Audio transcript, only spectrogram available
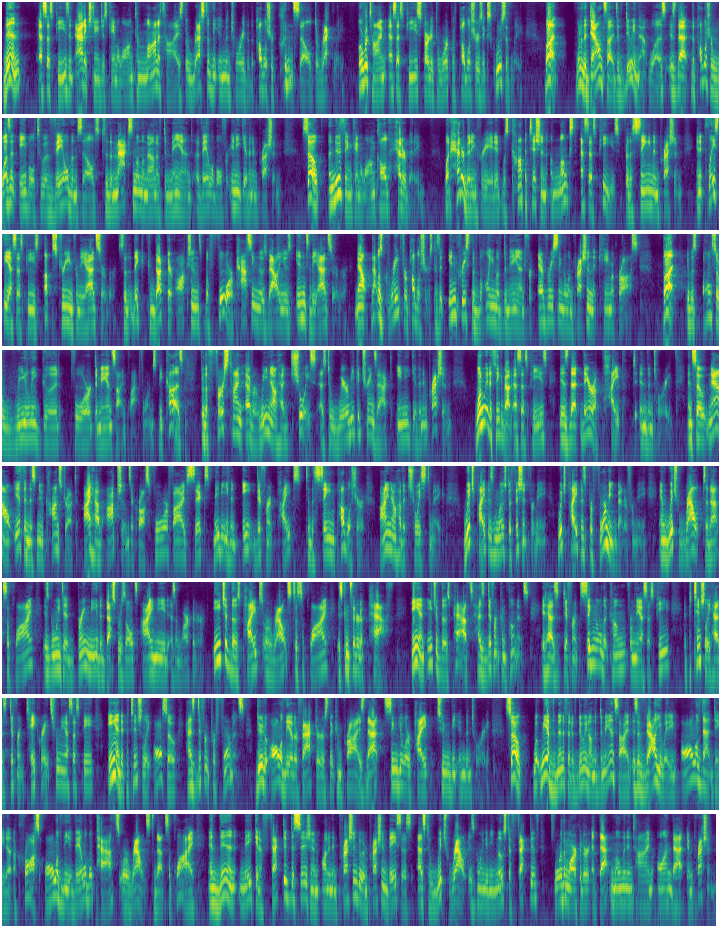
Then, SSPs and ad exchanges came along to monetize the rest of the inventory that the publisher couldn't sell directly. Over time, SSPs started to work with publishers exclusively. But one of the downsides of doing that was is that the publisher wasn't able to avail themselves to the maximum amount of demand available for any given impression. So, a new thing came along called header bidding. What header bidding created was competition amongst SSPs for the same impression, and it placed the SSPs upstream from the ad server so that they could conduct their auctions before passing those values into the ad server. Now, that was great for publishers because it increased the volume of demand for every single impression that came across. But it was also really good for demand side platforms because for the first time ever, we now had choice as to where we could transact any given impression. One way to think about SSPs is that they are a pipe to inventory. And so now, if in this new construct, I have options across four, five, six, maybe even eight different pipes to the same publisher, I now have a choice to make. Which pipe is most efficient for me? Which pipe is performing better for me? And which route to that supply is going to bring me the best results I need as a marketer? Each of those pipes or routes to supply is considered a path. And each of those paths has different components. It has different signal that come from the SSP. It potentially has different take rates from the SSP. And it potentially also has different performance due to all of the other factors that comprise that singular pipe to the inventory. So, what we have the benefit of doing on the demand side is evaluating all of that data across all of the available paths or routes to that supply, and then make an effective decision on an impression to impression basis as to which route is going to be most effective for the marketer at that moment in time on that impression.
